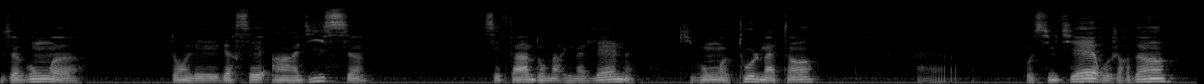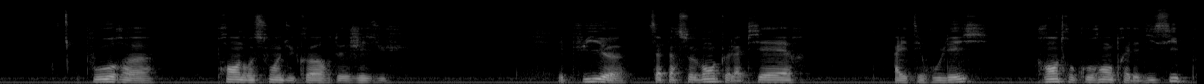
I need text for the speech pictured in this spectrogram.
Nous avons euh, dans les versets 1 à 10 ces femmes, dont Marie-Madeleine, qui vont tôt le matin au cimetière, au jardin, pour prendre soin du corps de Jésus. Et puis, euh, s'apercevant que la pierre a été roulée, rentre au courant auprès des disciples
